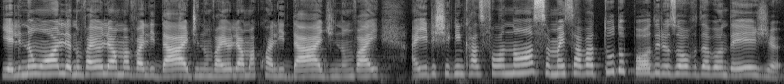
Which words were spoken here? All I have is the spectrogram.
E ele não olha, não vai olhar uma validade, não vai olhar uma qualidade, não vai. Aí ele chega em casa e fala: Nossa, mas estava tudo podre os ovos da bandeja.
